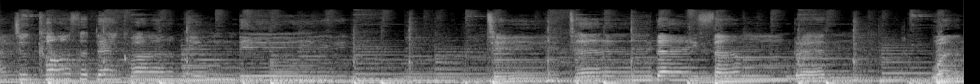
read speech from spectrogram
ากจะขอแสดงความยินดี ที่เธอได้สำเร็จ วัน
